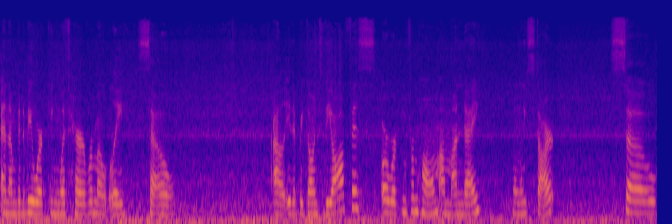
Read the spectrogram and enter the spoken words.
and I'm going to be working with her remotely. So I'll either be going to the office or working from home on Monday when we start. So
